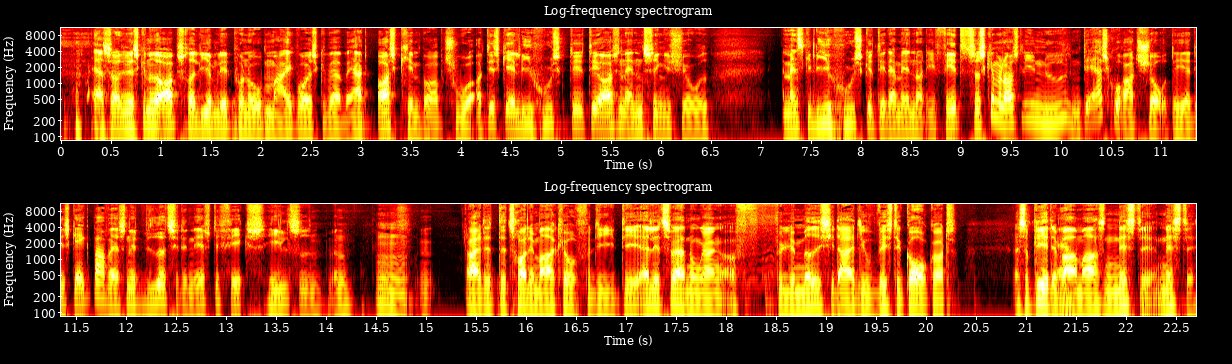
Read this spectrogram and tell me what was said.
altså, jeg skal ned og optræde lige om lidt på en open mic, hvor jeg skal være vært. Også kæmpe optur. Og det skal jeg lige huske. Det, det er også en anden ting i showet man skal lige huske det der med, når det er fedt, så skal man også lige nyde. Det er sgu ret sjovt, det her. Det skal ikke bare være sådan et videre til det næste fix hele tiden. Vel? Mm. Nej, det, det tror jeg, det er meget klogt, fordi det er lidt svært nogle gange at følge med i sit eget liv, hvis det går godt. Altså bliver det Ja. ja. bare meget sådan næste, næste,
